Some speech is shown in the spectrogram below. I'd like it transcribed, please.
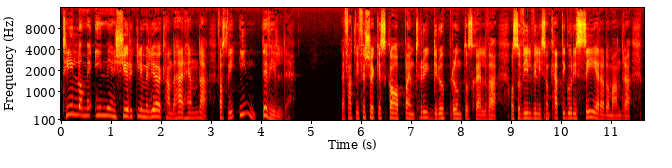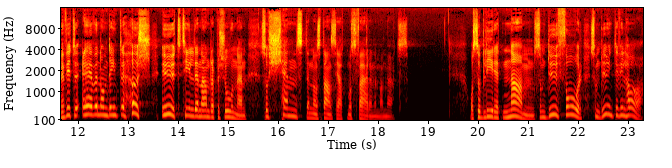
Till och med inne i en kyrklig miljö kan det här hända, fast vi inte vill det. Därför att vi försöker skapa en trygg grupp runt oss själva och så vill vi liksom kategorisera de andra. Men vet du, även om det inte hörs ut till den andra personen så känns det någonstans i atmosfären när man möts. Och så blir det ett namn som du får som du inte vill ha.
